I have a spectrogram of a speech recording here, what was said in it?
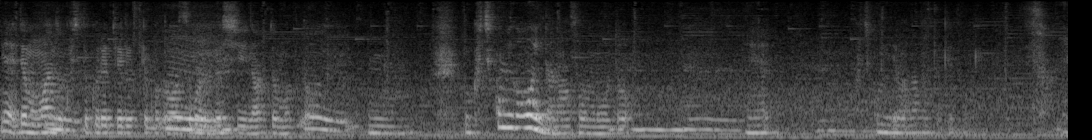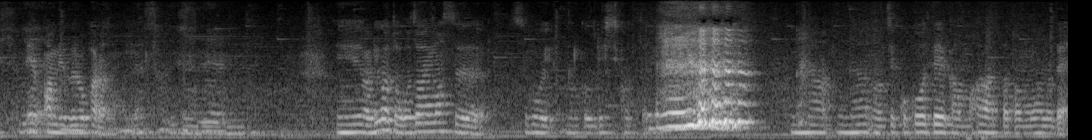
ねでも満足してくれてるってことはすごい嬉しいなって思った、うん。口コミが多いんだなそう思うと。ね。口コミではなかったけど。そうですね。ねアメブロからだもんね。そうですね、うんえー、ありがとうございます。すごいなんか嬉しかった。で すみんなみんなの自己肯定感も上がったと思うので。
